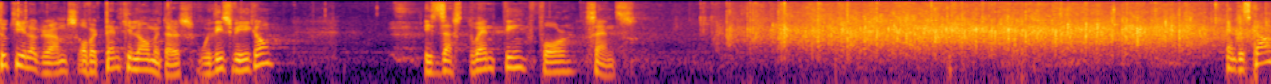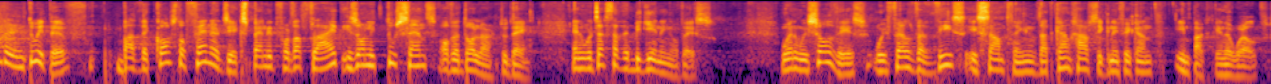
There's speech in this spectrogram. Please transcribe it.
2 kilograms over 10 kilometers with this vehicle is just 24 cents. And it's counterintuitive, but the cost of energy expended for that flight is only two cents of the dollar today. And we're just at the beginning of this. When we saw this, we felt that this is something that can have significant impact in the world.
